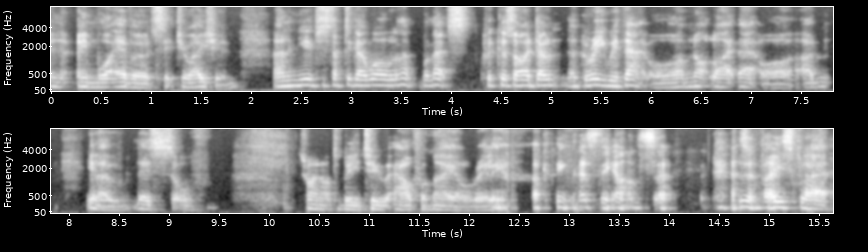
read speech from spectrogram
in, in, whatever situation, and you just have to go. Well, well, that's because I don't agree with that, or I'm not like that, or I'm, you know, there's sort of try not to be too alpha male. Really, I think that's the answer. as a bass player,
